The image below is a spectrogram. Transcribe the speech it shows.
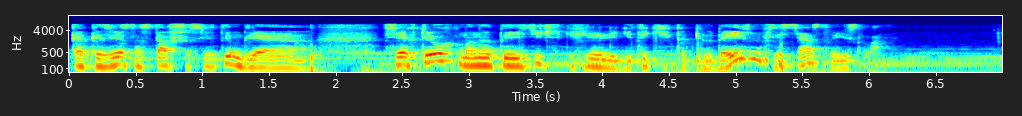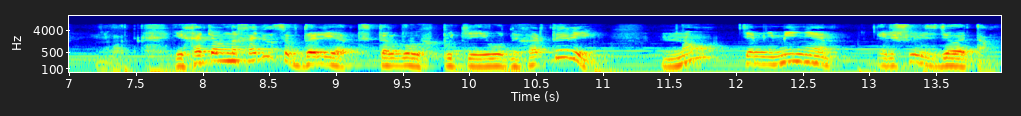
как известно, ставший святым для всех трех монотеистических религий, таких как иудаизм, христианство и ислам. Вот. И хотя он находился вдали от торговых путей и водных артерий, но, тем не менее, решили сделать там.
